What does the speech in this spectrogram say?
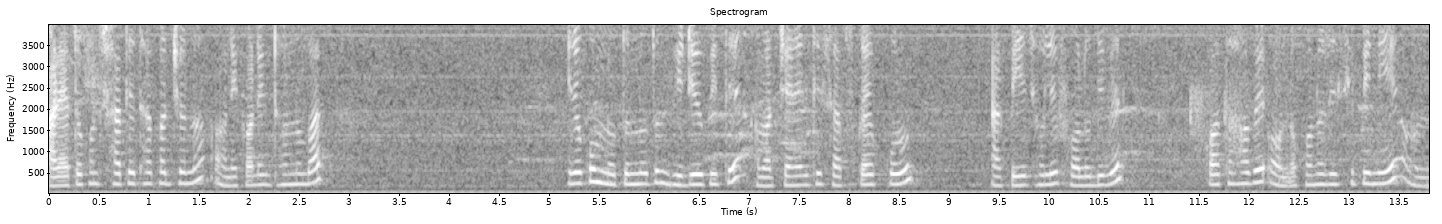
আর এতক্ষণ সাথে থাকার জন্য অনেক অনেক ধন্যবাদ। এরকম নতুন নতুন ভিডিও পেতে আমার চ্যানেলটি সাবস্ক্রাইব করুন আর পেজ হলে ফলো দিবেন। কথা হবে অন্য কোনো রেসিপি নিয়ে অন্য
